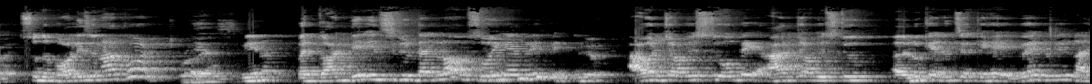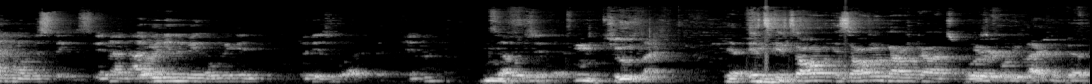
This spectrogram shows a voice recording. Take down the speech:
Right. So the ball is in our court. Yes. You know, but God did institute that law of sowing and reaping. Our job is to obey. Our job is to uh, look at it and say, okay, hey, where do we lie in all these things? You know, and are we really being obedient to His word? You know, so I would say that. Mm, choose life. Yeah. It's it's all it's all about God's word. Choose life and death.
